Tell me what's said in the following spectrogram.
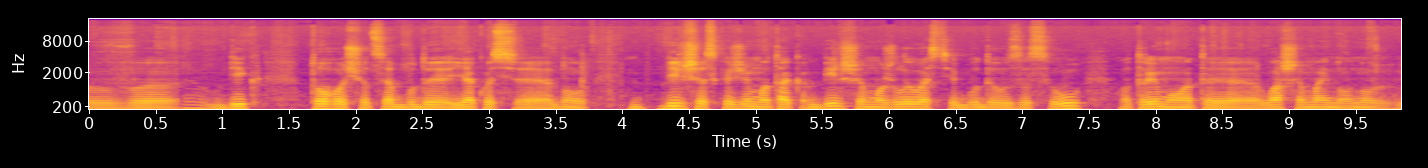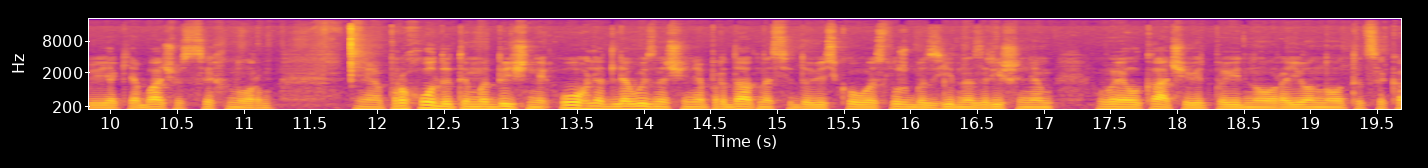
в бік того, що це буде якось е, ну, більше, скажімо так, більше можливості буде у ЗСУ отримувати ваше майно. Ну, як я бачу з цих норм. Е, Проходити медичний огляд для визначення придатності до військової служби згідно з рішенням ВЛК чи відповідного районного ТЦК,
